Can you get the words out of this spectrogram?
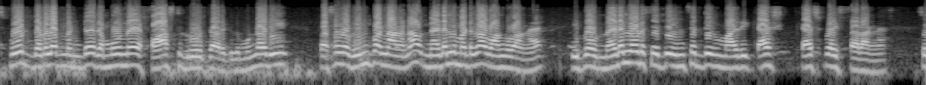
ஸ்போர்ட் டெவலப்மெண்ட் ரொம்பவுமே ஃபாஸ்ட் க்ரோத்தாக இருக்குது. முன்னாடி பசங்க வின் பண்ணாங்கன்னா மெடல் மட்டும் தான் வாங்குவாங்க. இப்போ மெடலோட சேர்த்து இன்சென்டிவ் மாதிரி கேஷ் கேஷ் ப்ரைஸ் தராங்க. ஸோ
